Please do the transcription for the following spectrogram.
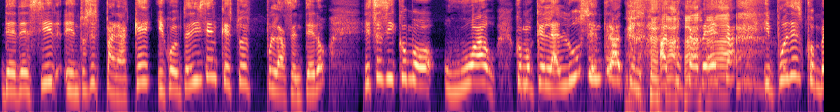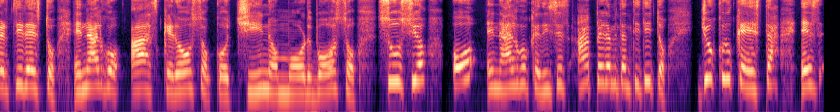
de decir, entonces, ¿para qué? Y cuando te dicen que esto es placentero, es así como, wow, como que la luz entra a tu, a tu cabeza y puedes convertir esto en algo asqueroso, cochino, morboso, sucio o en algo que dices, ah, espérame tantitito. Yo creo que esta es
